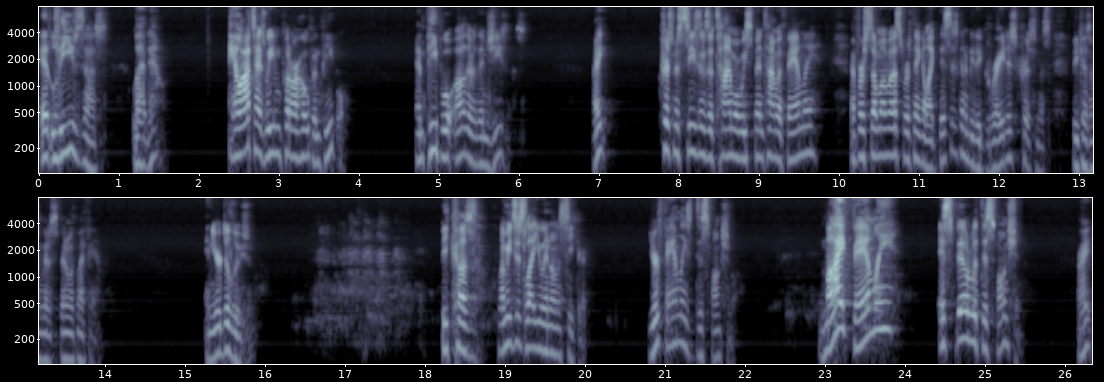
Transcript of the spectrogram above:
it leaves us let down. And a lot of times we even put our hope in people and people other than Jesus? Christmas season is a time where we spend time with family. And for some of us, we're thinking, like, this is going to be the greatest Christmas because I'm going to spend with my family. And you're delusional. Because let me just let you in on a secret your family's dysfunctional. My family is filled with dysfunction, right?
